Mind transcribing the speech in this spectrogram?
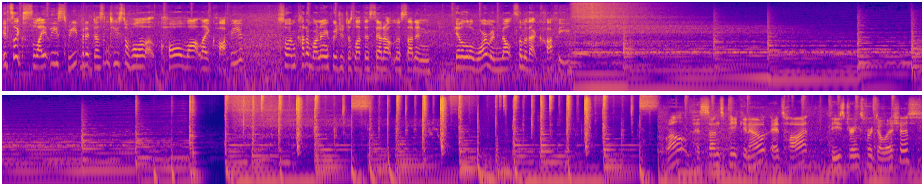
it's like slightly sweet, but it doesn't taste a whole whole lot like coffee. So I'm kind of wondering if we should just let this sit out in the sun and get a little warm and melt some of that coffee. Well, the sun's peeking out. It's hot. These drinks were delicious.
